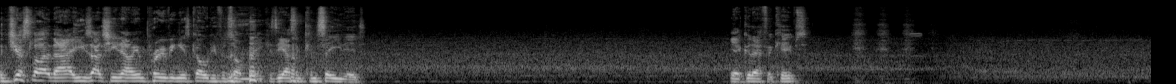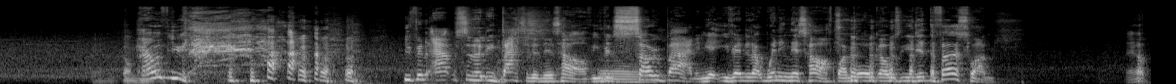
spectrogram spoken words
And just like that, he's actually now improving his goal difference on me because he hasn't conceded. Yeah, good effort, keeps. Yeah, How have you? you've been absolutely battered in this half. You've been so bad, and yet you've ended up winning this half by more goals than you did the first one. Yep.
